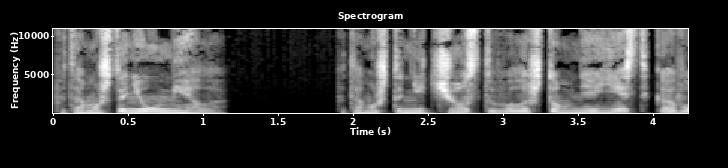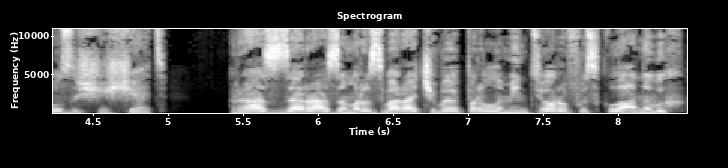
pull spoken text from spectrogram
потому что не умела, потому что не чувствовала, что мне есть кого защищать, раз за разом разворачивая парламентеров из клановых,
